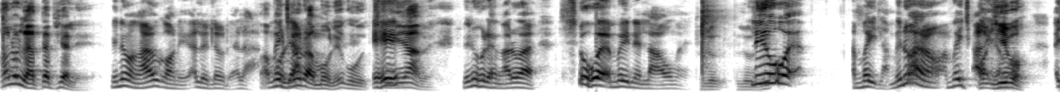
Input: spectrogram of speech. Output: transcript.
ဘာလို့လာတက်ဖြတ်လဲမင်းတို့ကငါတို့ကောင်တွေအဲ့လိုလုပ်တယ်ဟဲ့လားအမလောက်တာမဟုတ်လေကိုအေးချင်းရမယ်မင်းတို့လည်းငါတို့ကလှို့ဝဲအမိတ်နဲ့လာအောင်မယ်ဘလို့ဘလို့လျှို့ဝဲအမိတ်လားမင်းတို့ကတော့အမိတ်ချအော်ရေးပေါ့အ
